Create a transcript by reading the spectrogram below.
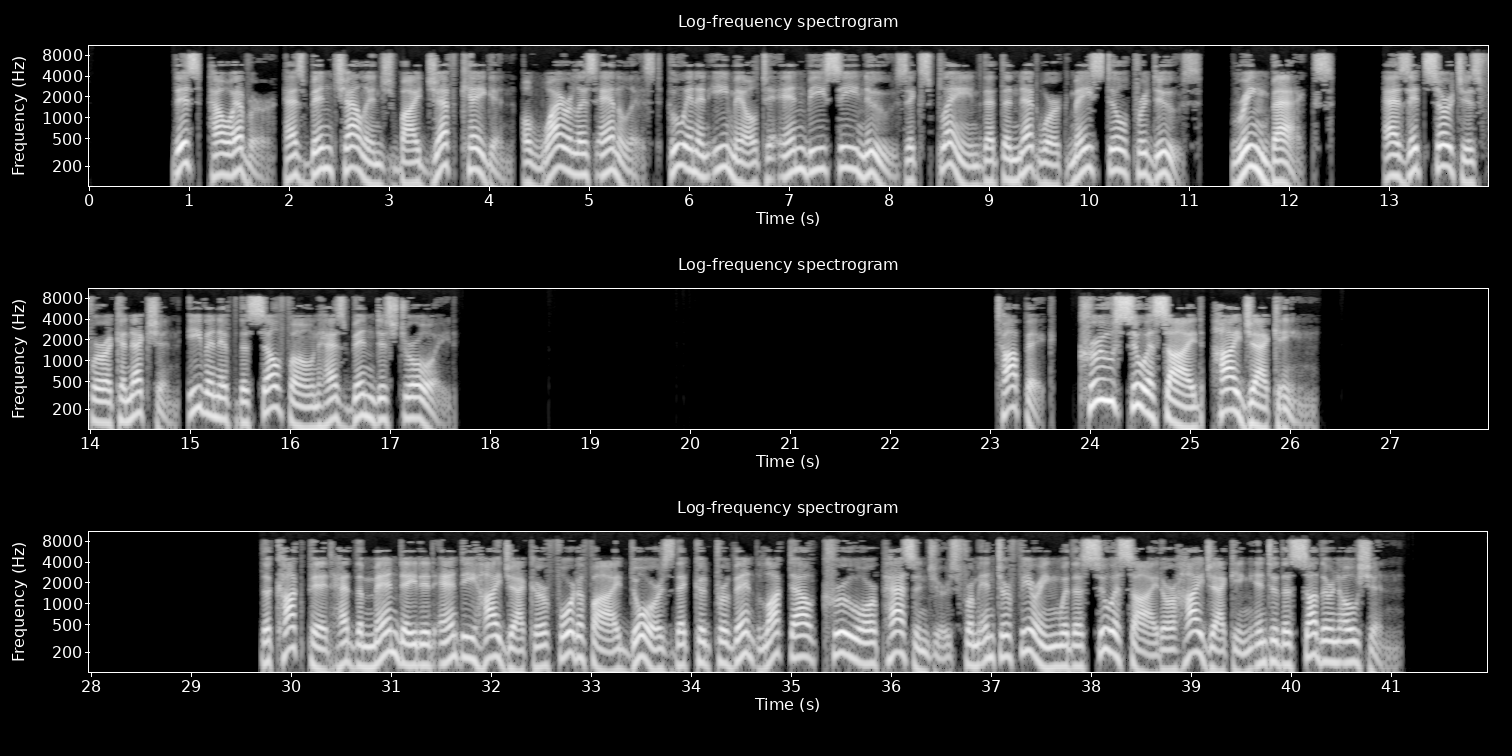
This, however, has been challenged by Jeff Kagan, a wireless analyst, who in an email to NBC News explained that the network may still produce ringbacks as it searches for a connection, even if the cell phone has been destroyed. Topic: Crew suicide, hijacking. The cockpit had the mandated anti-hijacker fortified doors that could prevent locked-out crew or passengers from interfering with a suicide or hijacking into the Southern Ocean.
